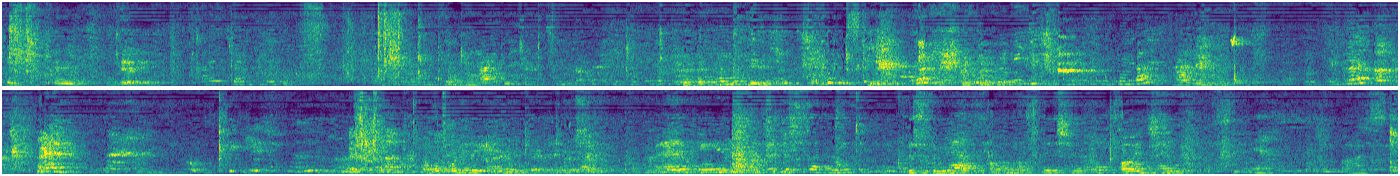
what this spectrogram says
Okay, very- Hi, thank you. Oh, what, what are they wearing? Bad English? Is it just- This is the music? Oh, oh, instrument. Oh, I see.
